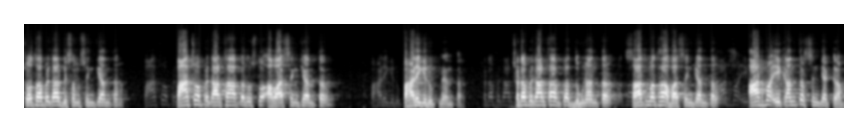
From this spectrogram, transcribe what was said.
चौथा प्रकार, विषम संख्या अंतर। पांचवा प्रकार था आपका दोस्तों आवाज़ संख्या अंतर। पहाड़ी के रूप में अंतर। छठा प्रकार था आपका, दुगुना अंतर। सातवा था आवाज़ संख्या अंतर। आठवां, एकांतर संख्या क्रम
